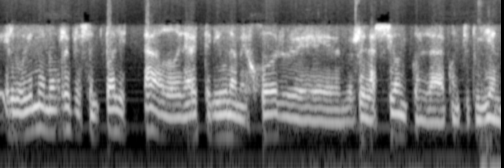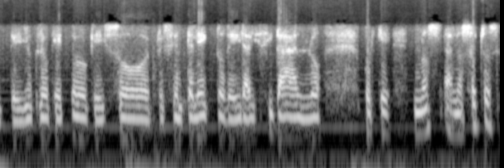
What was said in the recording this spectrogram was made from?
el gobierno no representó al Estado en haber tenido una mejor eh, relación con la constituyente. Yo creo que esto que hizo el presidente electo de ir a visitarlo, porque nos, a nosotros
